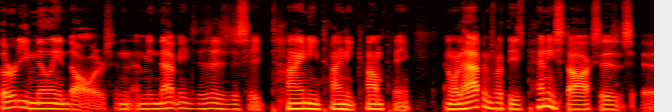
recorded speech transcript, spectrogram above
thirty million dollars, and I mean that means it is just a tiny, tiny company. And what happens with these penny stocks is, uh,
